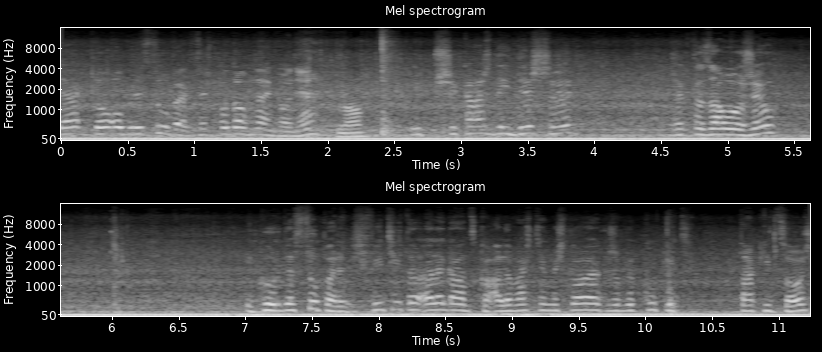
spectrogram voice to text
jak do obrysówek, coś podobnego, nie? No. I przy każdej dyszy, że kto założył i kurde super, świeci to elegancko, ale właśnie myślałem, żeby kupić taki coś,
